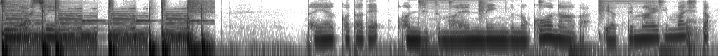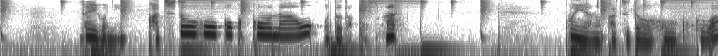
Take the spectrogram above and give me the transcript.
GFC ということで本日もエンディングのコーナーがやってまいりました。最後に活動報告コーナーをお届けします。今夜の活動報告は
